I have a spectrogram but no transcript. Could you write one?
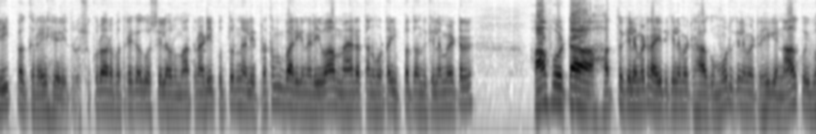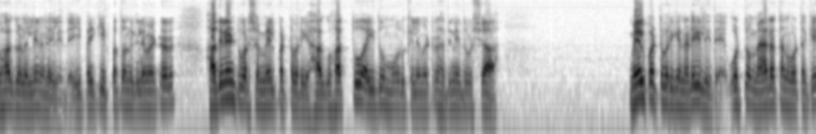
ದೀಪಕ್ ರೈ ಹೇಳಿದರು. ಶುಕ್ರವಾರ ಪತ್ರಿಕಾಗೋಷ್ಠಿಯಲ್ಲಿ ಅವರು ಮಾತನಾಡಿ, ಪುತ್ತೂರಿನಲ್ಲಿ ಪ್ರಥಮ ಬಾರಿಗೆ ನಡೆಯುವ ಮ್ಯಾರಥಾನ್ ಓಟ ಇಪ್ಪತ್ತೊಂದು ಕಿಲೋಮೀಟರ್, ಹಾಫ್ ಓಟ ಹತ್ತು ಕಿಲೋಮೀಟರ್, ಐದು ಕಿಲೋಮೀಟರ್ ಹಾಗೂ ಮೂರು ಕಿಲೋಮೀಟರ್, ಹೀಗೆ ನಾಲ್ಕು ವಿಭಾಗಗಳಲ್ಲಿ ನಡೆಯಲಿದೆ. ಈ ಪೈಕಿ ಇಪ್ಪತ್ತೊಂದು ಕಿಲೋಮೀಟರ್ ಹದಿನೆಂಟು ವರ್ಷ ಮೇಲ್ಪಟ್ಟವರಿಗೆ ಹಾಗೂ ಹತ್ತು, ಐದು, ಮೂರು ಕಿಲೋಮೀಟರ್ ಹದಿನೈದು ವರ್ಷ ಮೇಲ್ಪಟ್ಟವರಿಗೆ ನಡೆಯಲಿದೆ. ಒಟ್ಟು ಮ್ಯಾರಥಾನ್ ಓಟಕ್ಕೆ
